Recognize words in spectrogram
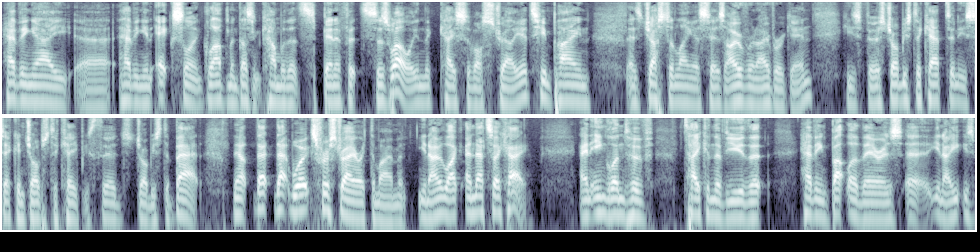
having a uh, having an excellent gloveman doesn't come with its benefits as well. In the case of Australia, Tim Paine, as Justin Langer says over and over again, his first job is to captain, his second job is to keep, his third job is to bat. Now that that works for Australia at the moment, you know, like, and that's okay. And England have taken the view that having Buttler there is, uh, you know, he's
